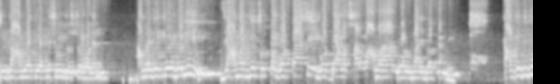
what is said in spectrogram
কিন্তু আমরা কি এতে সন্তুষ্ট বলেন? আমরা কি কেউ বলি যে আমার যে ছোট্ট ঘরটা আছে, এই ঘরটা আমার সারবো আমার আর ঘর বাড়ির দরকার নেই। কাউকে যদি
